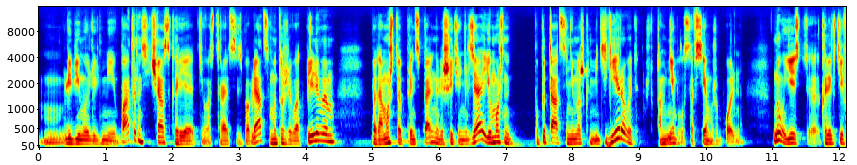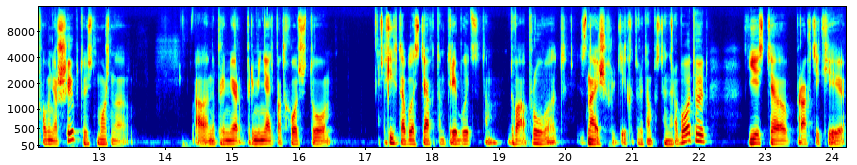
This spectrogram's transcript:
любимый людьми паттерн сейчас, скорее от него стараются избавляться. Мы тоже его отпиливаем, потому что принципиально решить ее нельзя. Ее можно попытаться немножко митигировать, чтобы там не было совсем уже больно. Ну, есть э, коллектив ownership, то есть можно, а, например, применять подход, что в каких-то областях там требуется там, два апрува от знающих людей, которые там постоянно работают. Есть а, практики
